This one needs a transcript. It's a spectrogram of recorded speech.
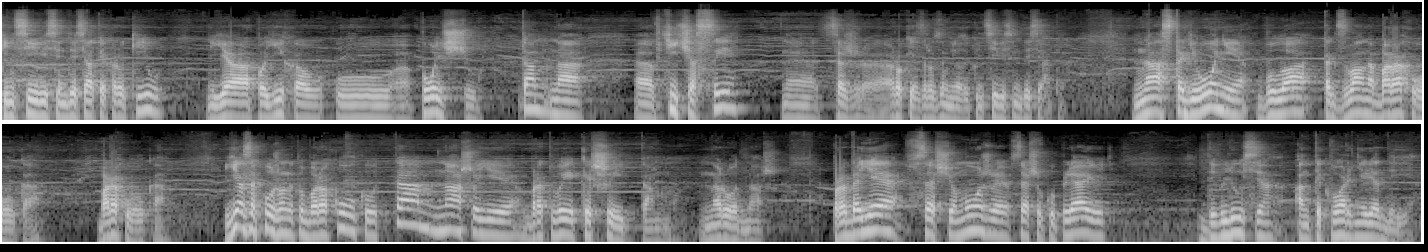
Кінці 80-х років я поїхав у е, Польщу. Там на, е, в ті часи, е, це ж роки зрозуміло, в кінці 80-х, на стадіоні була так звана барахолка. барахолка. Я заходжу на ту барахолку, там нашої братви кишить, там народ наш. Продає все, що може, все, що купляють. Дивлюся антикварні ряди.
